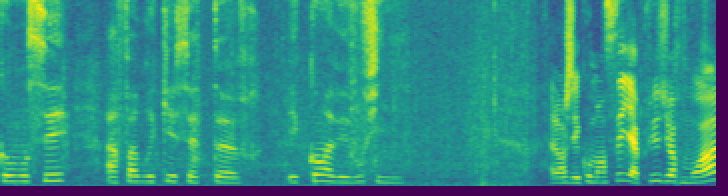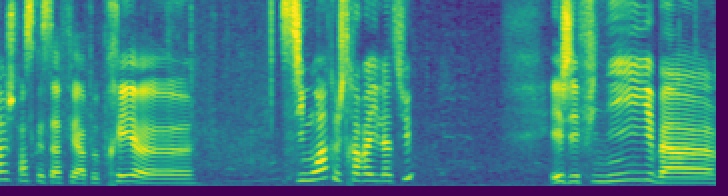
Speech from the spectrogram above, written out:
commencé à fabriquer cette œuvre et quand avez-vous fini? Alors j'ai commencé il y a plusieurs mois, je pense que ça fait à peu près 6 mois que je travaille là-dessus. Et j'ai fini bah,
